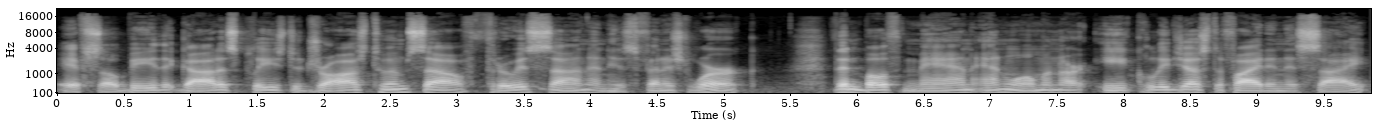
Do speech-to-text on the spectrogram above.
if so be that God is pleased to draw us to himself through his Son and his finished work, then both man and woman are equally justified in his sight,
